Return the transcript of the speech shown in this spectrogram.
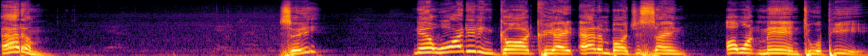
Adam. See? Now, why didn't God create Adam by just saying, I want man to appear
